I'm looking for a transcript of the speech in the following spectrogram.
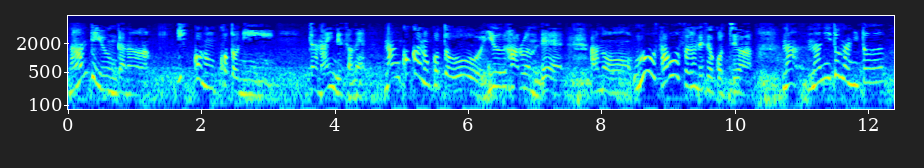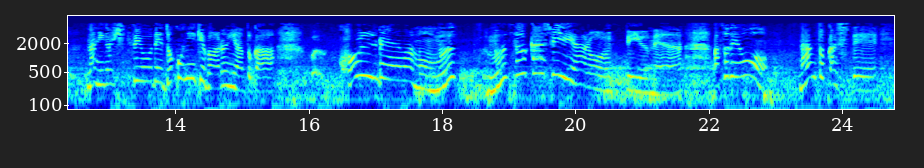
なんて言うんかな、一個のことに、じゃないんですよね。何個かのことを言うはるんで、あの、右往左往するんですよ、こっちは。な、何と何と何が必要でどこに行けばあるんやとか、これはもうむ、難しいやろうっていうね。あ、それを、なんとかして、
